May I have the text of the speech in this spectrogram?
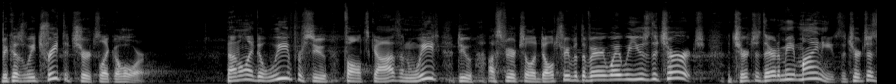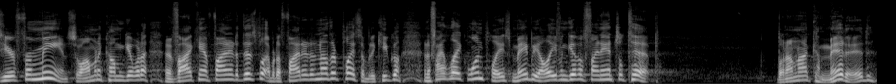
Because we treat the church like a whore. Not only do we pursue false gods and we do a spiritual adultery, but the very way we use the church. The church is there to meet my needs. The church is here for me. And so I'm going to come get what I, and if I can't find it at this place, I'm going to find it another place. I'm going to keep going. And if I like one place, maybe I'll even give a financial tip. But I'm not committed.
